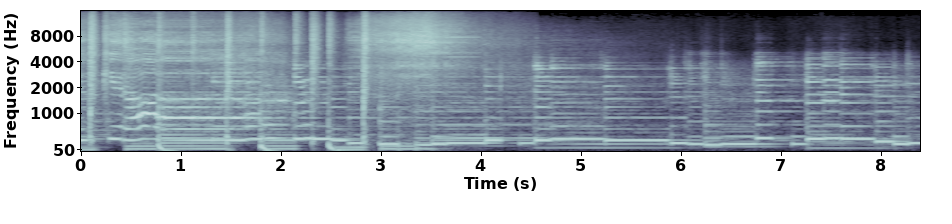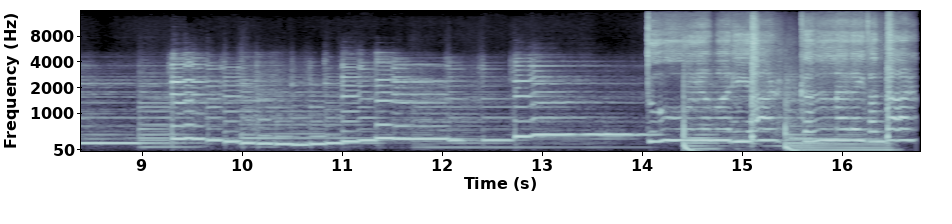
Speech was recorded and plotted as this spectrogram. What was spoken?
இருக்கிறார். தூய கல்லறை வந்தாள்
